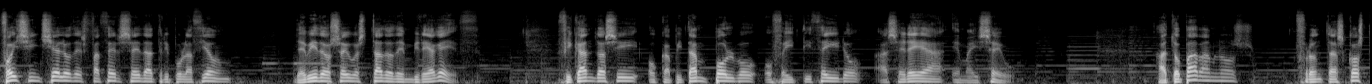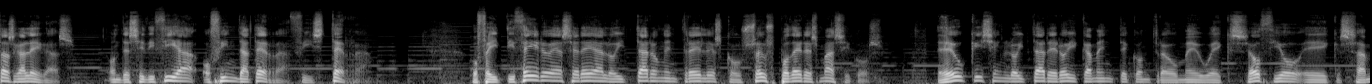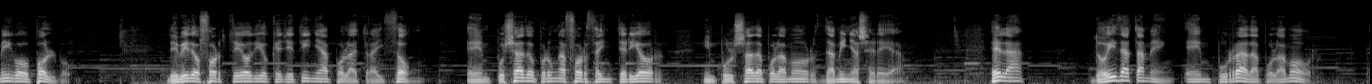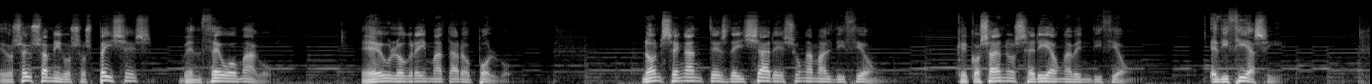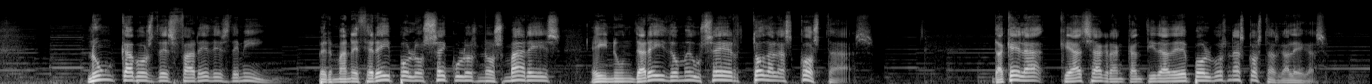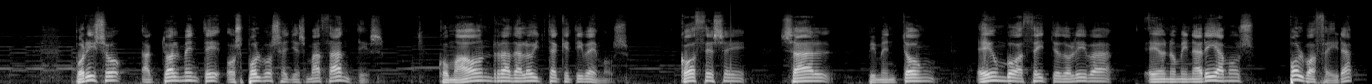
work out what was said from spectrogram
Foi sinxelo desfacerse da tripulación debido ao seu estado de embriaguez, ficando así o capitán polvo, o feiticeiro, a Serea e máis eu. Atopábamos fronte ás costas galegas, onde se dicía o fin da terra, Fisterra. O feiticeiro e a serea loitaron entre eles cos seus poderes máxicos. E eu quixen loitar heroicamente contra o meu ex socio e ex amigo Polvo, debido ao forte odio que lle tiña pola traizón, e empuxado por unha forza interior impulsada polo amor da miña serea. Ela, doída tamén e empurrada polo amor, e os seus amigos os peixes, venceu o mago. E eu logrei matar o polvo. Non sen antes deixares unha maldición, que cos anos sería unha bendición. E dicía así, Nunca vos desfaredes de min, permanecerei polos séculos nos mares e inundarei do meu ser todas as costas. Daquela que haxa gran cantidade de polvos nas costas galegas. Por iso, actualmente, os polvos se lles maza antes, como a honra da loita que tivemos. Cócese, sal, pimentón e un bo aceite de oliva e o nominaríamos polvo a feira.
